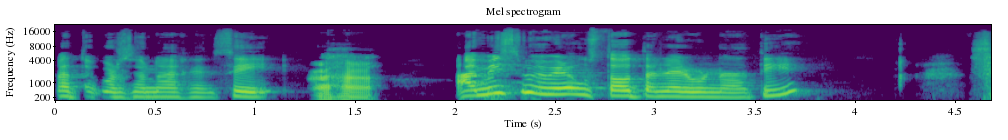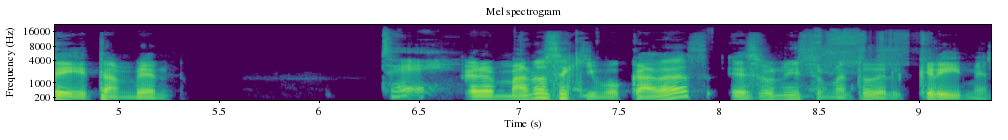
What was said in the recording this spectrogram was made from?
A tu personaje, sí. Ajá. A mí sí me hubiera gustado tener una a ti. Sí, también. Sí. Pero en manos equivocadas es un instrumento del crimen.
